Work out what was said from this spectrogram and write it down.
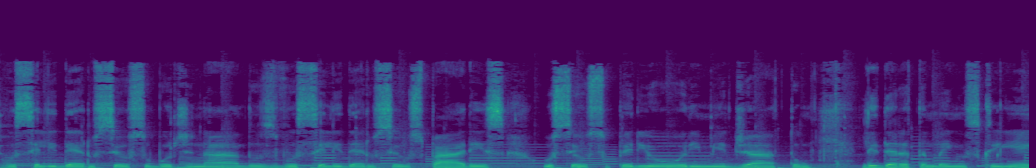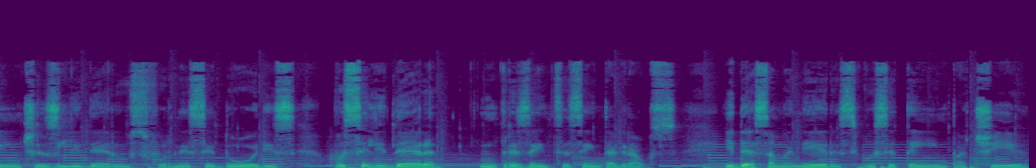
Você lidera os seus subordinados, você lidera os seus pares, o seu superior imediato, lidera também os clientes, lidera os fornecedores, você lidera em 360 graus. E dessa maneira, se você tem empatia,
